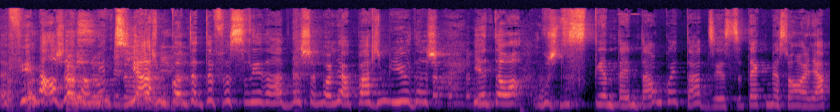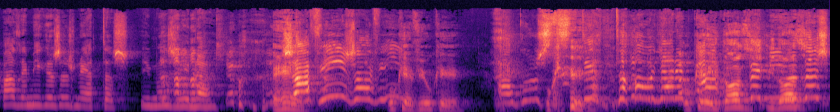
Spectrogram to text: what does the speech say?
afinal já não me entusiasmo com tanta facilidade, deixa-me olhar para as miúdas. E então os de 70, então, coitados, esses até começam a olhar para as amigas das netas. Imagina. É. Já vi, já vi. O quê? Viu o quê? Alguns de 70 a olharem O quê? para, Idosos- idosos? miúdas.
